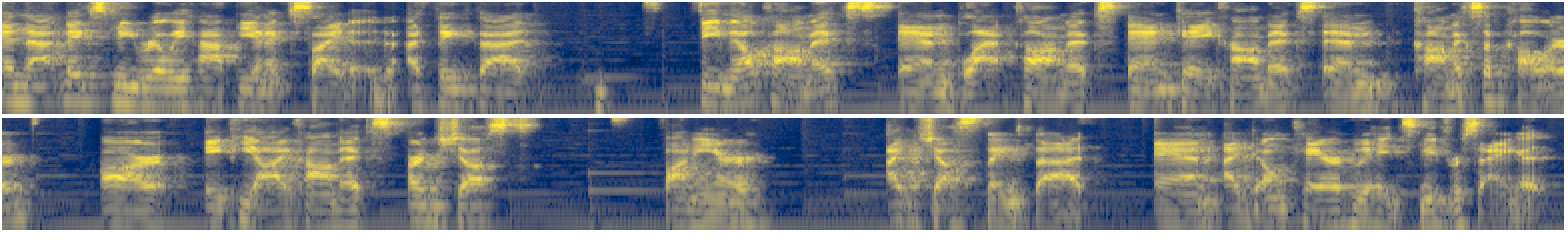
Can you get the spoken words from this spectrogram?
and that makes me really happy and excited. I think that female comics and black comics and gay comics and comics of color are API comics are just funnier. I just think that. And I don't care who hates me for saying it.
